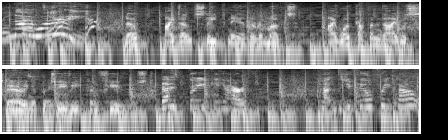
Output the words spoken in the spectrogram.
No way! Nope, I don't sleep near the remote. I woke up and I was staring at the TV confused. That is freaky, Harris. Did you feel freaked out?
